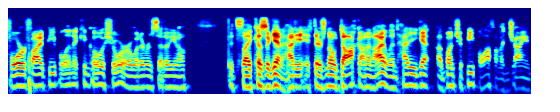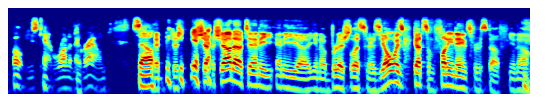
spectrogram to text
four or five people in it could go ashore or whatever. Instead of you know, it's like because again, how do you if there's no dock on an island, how do you get a bunch of people off of a giant boat? You just can't run it aground. So just Yeah. sh- shout out to any any uh, you know British listeners. You always got some funny names for stuff. You know,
